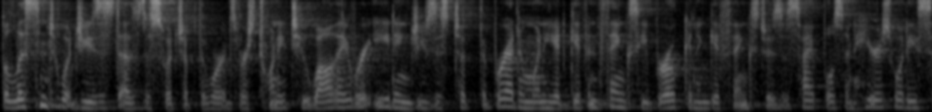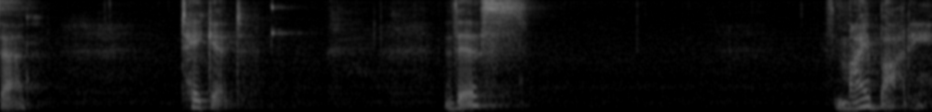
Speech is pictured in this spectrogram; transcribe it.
But listen to what Jesus does to switch up the words. Verse 22 While they were eating, Jesus took the bread, and when he had given thanks, he broke it and gave thanks to his disciples. And here's what he said Take it. This is my body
